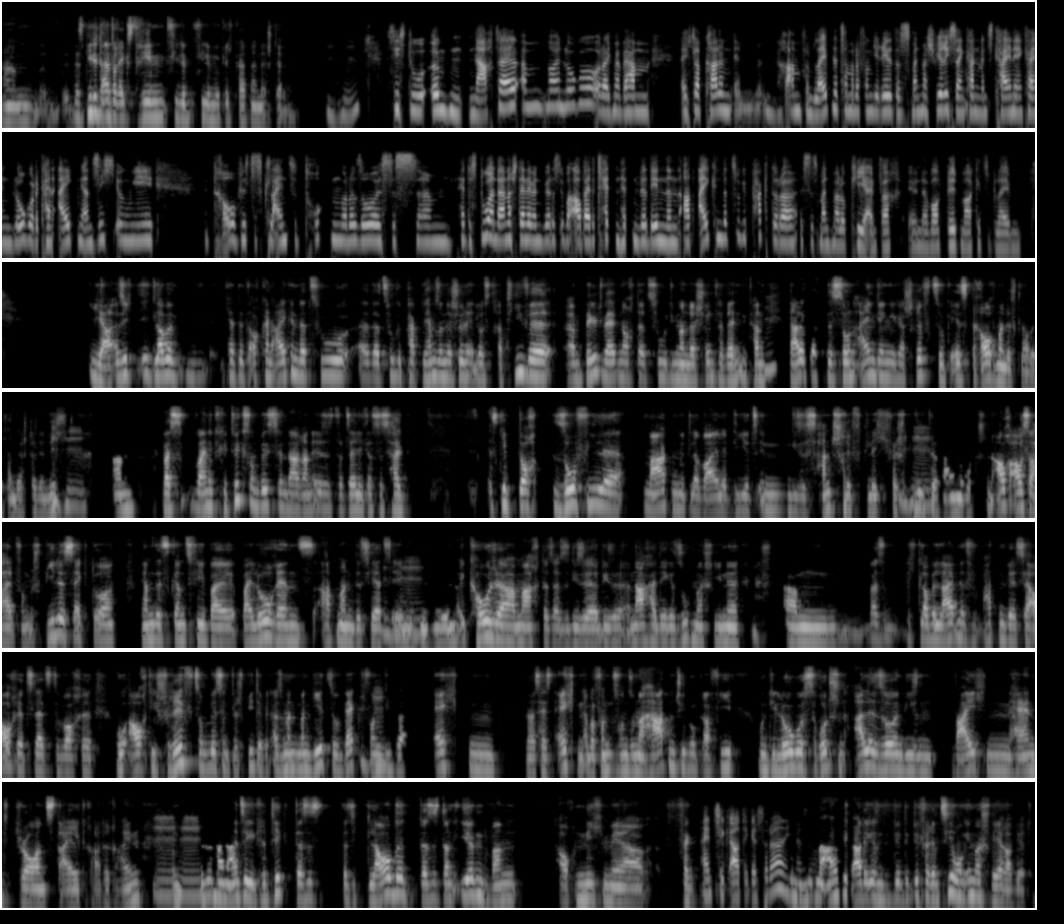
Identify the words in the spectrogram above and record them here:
ähm, das bietet einfach extrem viele, viele Möglichkeiten an der Stelle. Mhm. Siehst du irgendeinen Nachteil am neuen Logo? Oder ich meine, wir haben, ich glaube, gerade im Rahmen von Leibniz haben wir davon geredet, dass es manchmal schwierig sein kann, wenn es keine, kein Logo oder kein Icon an sich irgendwie mit drauf ist, das klein zu drucken oder so. Ist das, ähm, hättest du an deiner Stelle, wenn wir das überarbeitet hätten, hätten wir denen eine Art Icon dazu gepackt oder ist es manchmal okay, einfach in der Wortbildmarke zu bleiben? Ja, also ich, ich glaube, ich hätte jetzt auch kein Icon dazu, äh, dazu gepackt. Wir haben so eine schöne illustrative äh, Bildwelt noch dazu, die man da schön verwenden kann. Mhm. Dadurch, dass das so ein eingängiger Schriftzug ist, braucht man das, glaube ich, an der Stelle nicht. Mhm. Ähm, was meine Kritik so ein bisschen daran ist, ist tatsächlich, dass es halt, es gibt doch so viele Marken mittlerweile, die jetzt in dieses handschriftlich Verspielte mhm. reinrutschen, auch außerhalb vom Spielesektor. Wir haben das ganz viel bei, bei Lorenz, hat man das jetzt mhm. eben gesehen. Kojak macht das, also diese, diese nachhaltige Suchmaschine. Ähm, was, ich glaube, Leibniz hatten wir es ja auch jetzt letzte Woche, wo auch die Schrift so ein bisschen verspielter wird. Also man, man geht so weg mhm. von dieser echten, oder was heißt echten, aber von, von so einer harten Typografie und die Logos rutschen alle so in diesen weichen Hand-Drawn-Style gerade rein. Mhm. Und das ist meine einzige Kritik, dass, es, dass ich glaube, dass es dann irgendwann auch nicht mehr einzigartig ist, oder? Nicht mehr so. einzigartig ist und die, Differenzierung immer schwerer wird.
